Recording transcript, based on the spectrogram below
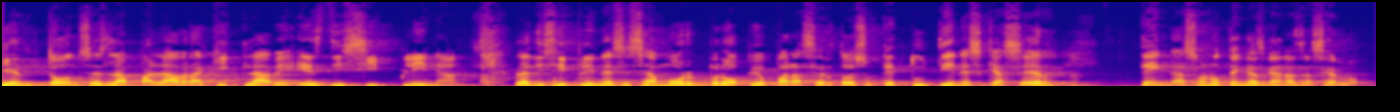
Y entonces la palabra aquí clave es disciplina. La disciplina es ese amor propio para hacer todo eso que tú tienes que hacer, tengas o no tengas ganas de hacerlo.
